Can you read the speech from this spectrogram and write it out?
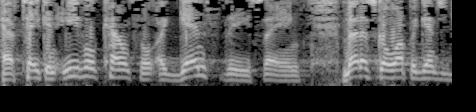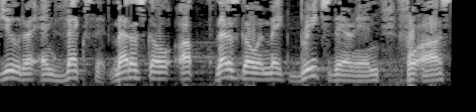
have taken evil counsel against thee, saying, Let us go up against Judah and vex it. Let us go up, let us go and make breach therein for us,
